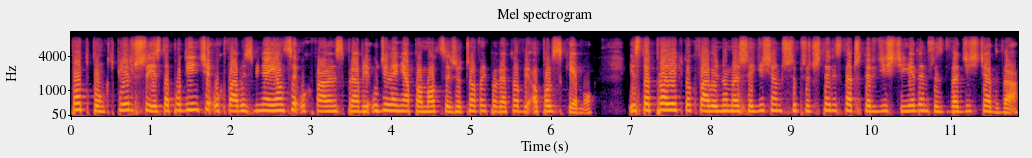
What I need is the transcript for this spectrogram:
Podpunkt pierwszy jest to podjęcie uchwały zmieniającej uchwałę w sprawie udzielenia pomocy rzeczowej powiatowi opolskiemu. Jest to projekt uchwały nr 63 przez 441 przez 22.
